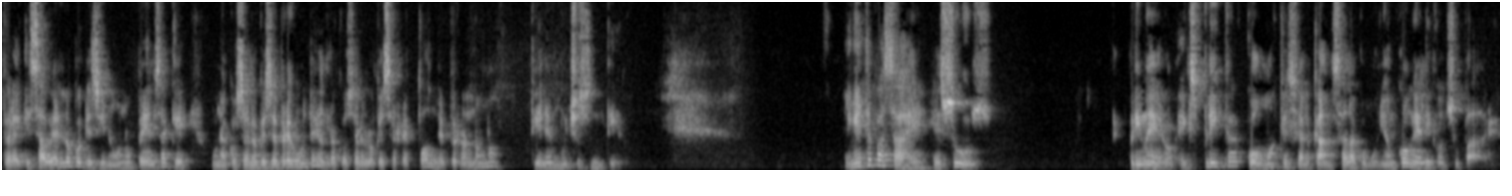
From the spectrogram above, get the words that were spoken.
Pero hay que saberlo porque si no uno piensa que una cosa es lo que se pregunta y otra cosa es lo que se responde. Pero no, no, tiene mucho sentido. En este pasaje Jesús primero explica cómo es que se alcanza la comunión con Él y con su Padre.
